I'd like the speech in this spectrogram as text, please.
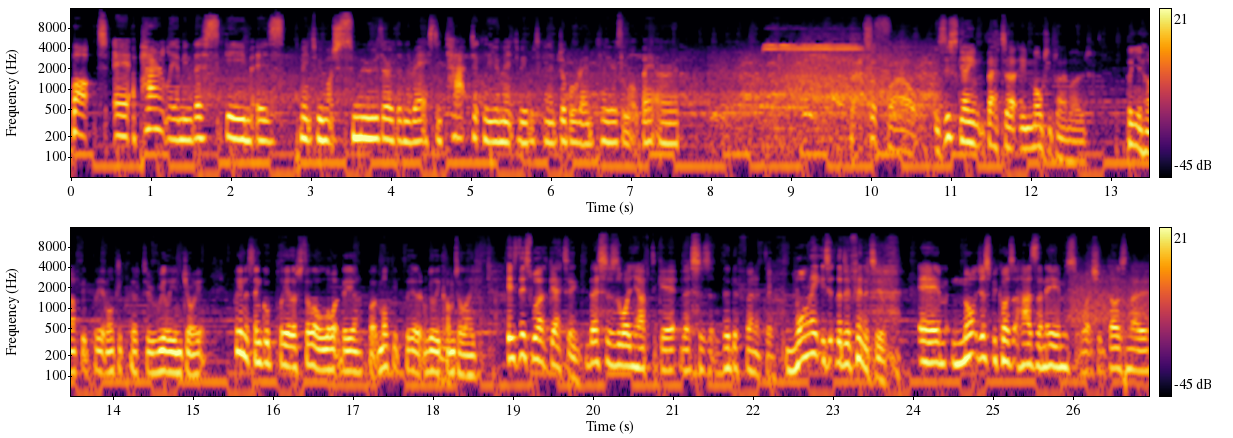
But uh, apparently, I mean, this game is meant to be much smoother than the rest, and tactically, you're meant to be able to kind of double round players a lot better. That's a foul. Is this game better in multiplayer mode? I think you have to play it multiplayer to really enjoy it. Playing a single player, there's still a lot there, but multiplayer, it really comes alive. Is this worth getting? This is the one you have to get. This is the definitive. Why is it the definitive? Um, not just because it has the names, which it does now,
